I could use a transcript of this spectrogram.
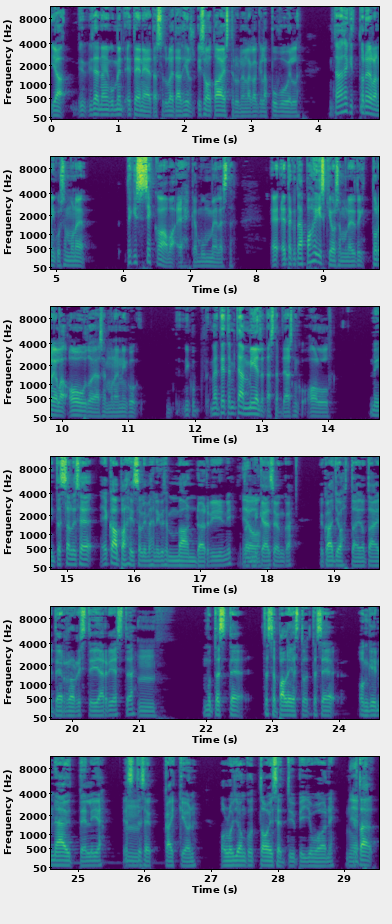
ja mitä näin kun etenee tässä, tulee tämä iso taistelu näillä kaikilla puvuilla, niin tämä on jotenkin todella niinku semmoinen, jotenkin sekaava ehkä mun mielestä. E- Että kun tämä pahiski on semmoinen jotenkin todella outo ja semmoinen, niinku, niinku, mä en tiedä, mitä mieltä tästä pitäisi niinku olla. Niin, tässä oli se, eka pahis oli vähän niin kuin se mandariini, tai Joo. mikä se onkaan, joka johtaa jotain terroristijärjestöä. Mm, Mutta sitten tässä paljastuu, että se onkin näyttelijä, ja mm. sitten se kaikki on ollut jonkun toisen tyypin juoni, Jep. jota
